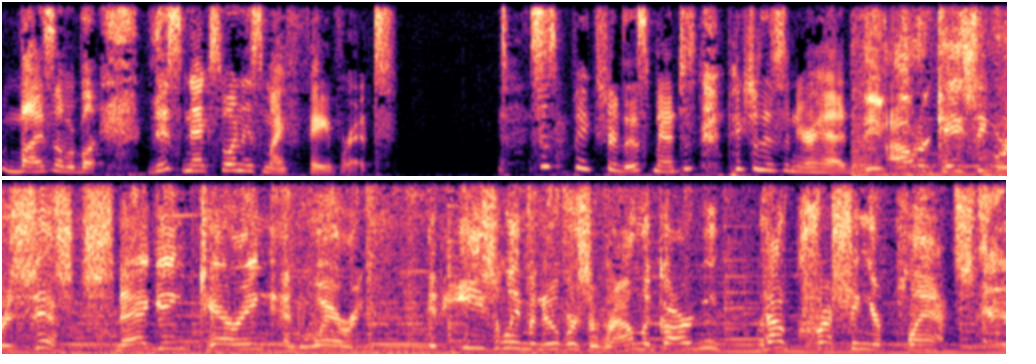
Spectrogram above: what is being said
my silver bullet. This next one is my favorite. Just picture this, man. Just picture this in your head. The outer casing resists snagging, tearing, and wearing. It easily maneuvers around the garden without crushing your plants.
